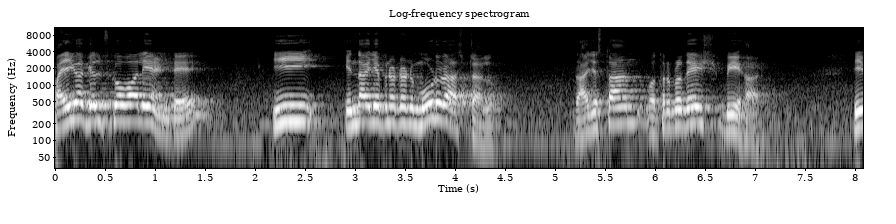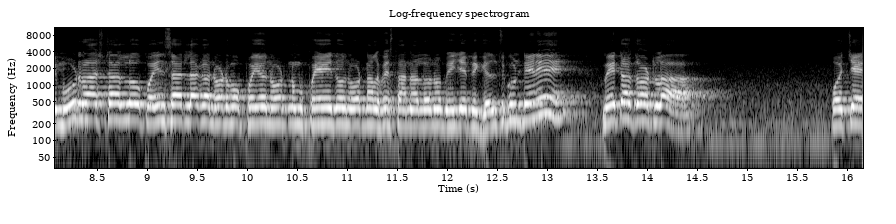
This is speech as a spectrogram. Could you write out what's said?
పైగా గెలుచుకోవాలి అంటే ఈ ఇందాక చెప్పినటువంటి మూడు రాష్ట్రాలు రాజస్థాన్ ఉత్తరప్రదేశ్ బీహార్. ఈ మూడు రాష్ట్రాల్లో పోయినసారిలాగా నూట ముప్పై నూట ముప్పై ఐదు నూట నలభై స్థానాల్లోనూ బీజేపీ గెలుచుకుంటేనే మిగతా చోట్ల వచ్చే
